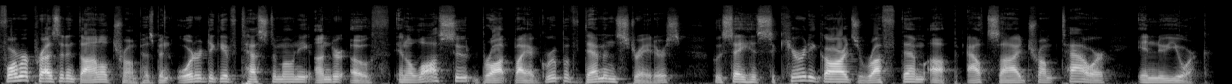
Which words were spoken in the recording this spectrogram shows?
Former President Donald Trump has been ordered to give testimony under oath in a lawsuit brought by a group of demonstrators who say his security guards roughed them up outside Trump Tower in New York.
